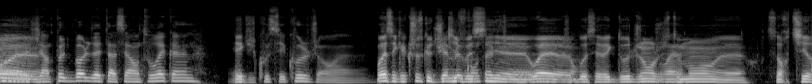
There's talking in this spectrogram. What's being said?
justement, euh, j'ai un peu de bol d'être assez entouré quand même. Et, Et- du coup, c'est cool, genre. euh, Ouais, c'est quelque chose que tu kiffes aussi. euh, euh, ouais, euh, bosser avec d'autres gens, Ouais. justement. euh, sortir.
